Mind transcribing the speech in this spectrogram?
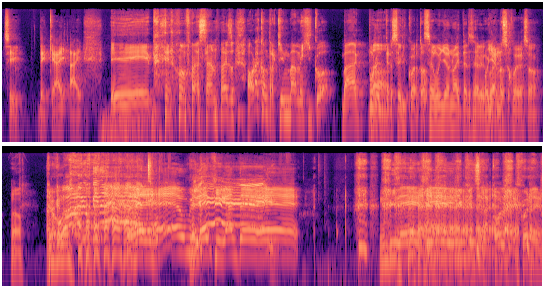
sí de que hay, hay. Eh, pero pasando a eso. Ahora, ¿contra quién va México? ¿Va por el tercer y cuarto? Según yo, no hay tercero y o cuarto. ya no se juega eso. No. Creo que no. ¡Un video! ¡Eh, ¡Un video gigante! Un video, límpiense la cola, recuerden.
